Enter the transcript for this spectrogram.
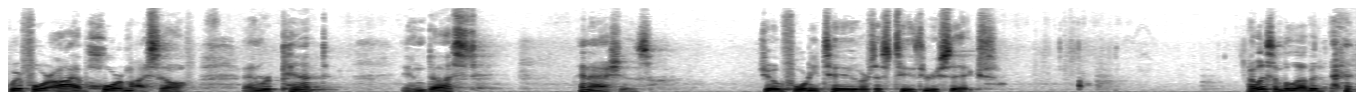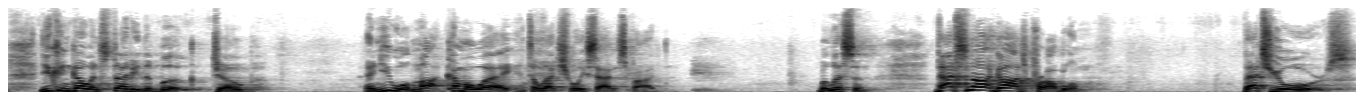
Wherefore I abhor myself, and repent in dust and ashes. Job 42, verses 2 through 6. Now, listen, beloved, you can go and study the book, Job and you will not come away intellectually satisfied. But listen, that's not God's problem. That's yours.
